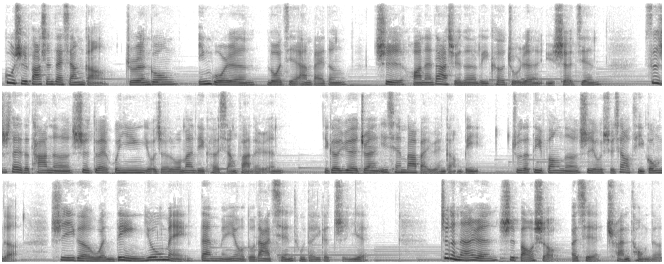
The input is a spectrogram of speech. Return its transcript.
故事发生在香港，主人公英国人罗杰·安白登是华南大学的理科主任与社监。四十岁的他呢，是对婚姻有着罗曼蒂克想法的人，一个月赚一千八百元港币，住的地方呢是由学校提供的，是一个稳定、优美但没有多大前途的一个职业。这个男人是保守而且传统的，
